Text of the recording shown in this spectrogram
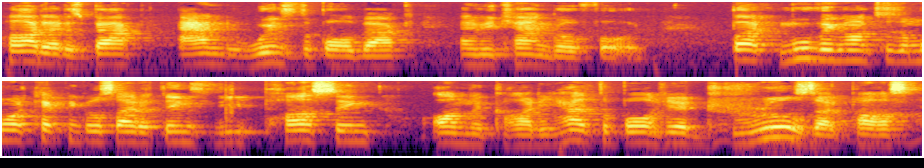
hard at his back and wins the ball back and we can go forward. But moving on to the more technical side of things the passing on the card. He has the ball here, drills that pass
